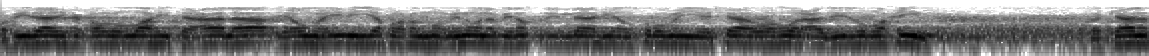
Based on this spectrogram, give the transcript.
وفي ذلك قول الله تعالى يومئذ يفرح المؤمنون بنصر الله ينصر من يشاء وهو العزيز الرحيم. فكانت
